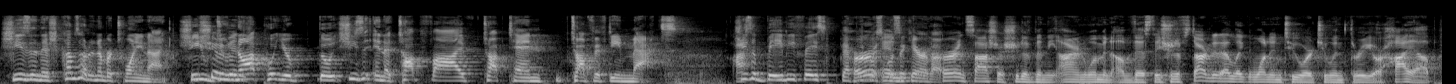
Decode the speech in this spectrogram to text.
she's in there. She comes out at number twenty nine. She you should do been- not put your though. She's in a top five, top ten, top fifteen max. She's a baby face that people her are supposed and, to care about. her and Sasha should have been the Iron Women of this. They should have started at like one and two or two and three or high up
